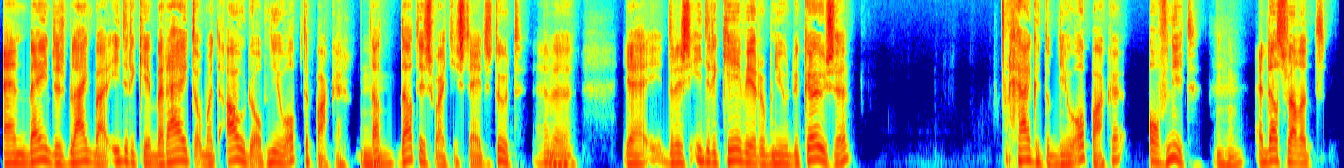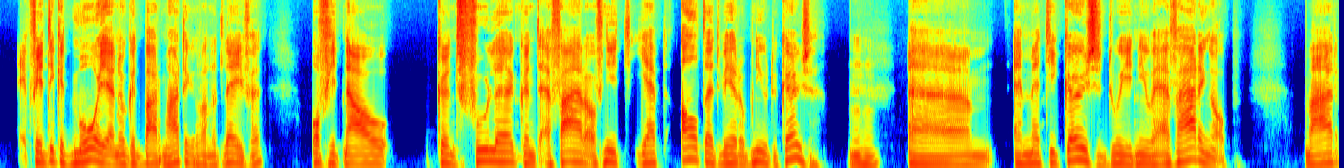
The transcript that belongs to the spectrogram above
En ben je dus blijkbaar iedere keer bereid om het oude opnieuw op te pakken. Mhm. Dat, dat is wat je steeds doet. Mhm. je, er is iedere keer weer opnieuw de keuze. Ga ik het opnieuw oppakken of niet? Mhm. En dat is wel het, vind ik het mooie en ook het barmhartige van het leven. Of je het nou kunt voelen, kunt ervaren of niet. Je hebt altijd weer opnieuw de keuze. Mhm. Ehm, en met die keuze doe je nieuwe ervaringen op. Maar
